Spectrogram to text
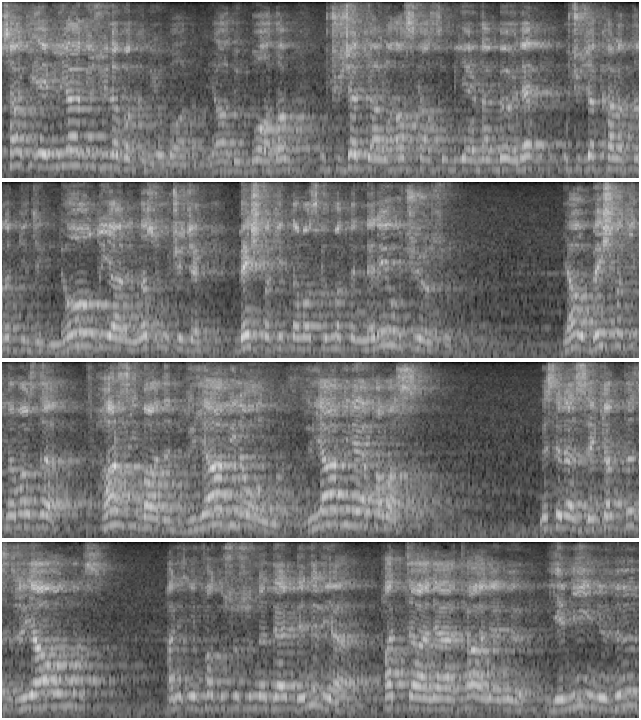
sanki evliya gözüyle bakılıyor bu adama. Ya diyor bu adam uçacak yani az kalsın bir yerden böyle uçacak kanatlanıp gidecek. Ne oldu yani nasıl uçacak? Beş vakit namaz kılmakta nereye uçuyorsun? Ya beş vakit namazda farz ibadet riya bile olmaz. Riya bile yapamazsın. Mesela zekatta riya olmaz. Hani infak hususunda der, denir ya hatta la ta'lemu yeminuhu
